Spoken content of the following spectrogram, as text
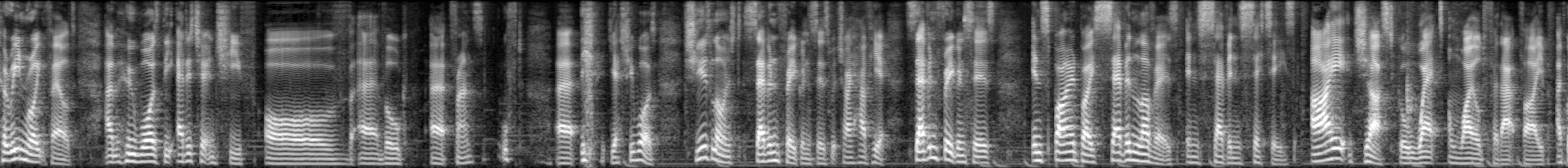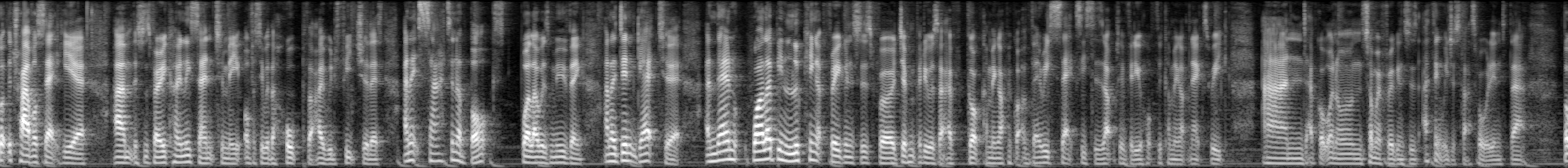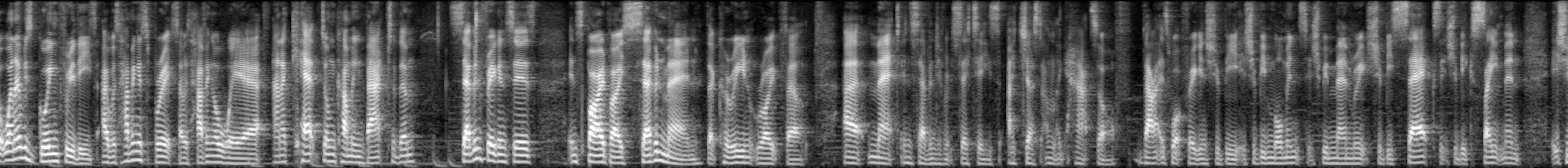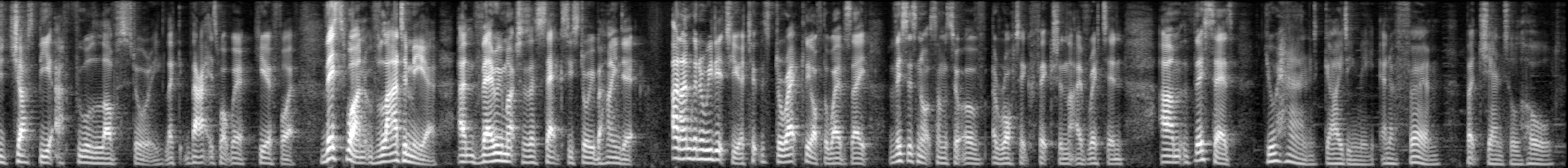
Carine Roitfeld, um, who was the editor-in-chief of uh, Vogue uh, France. Oofed. Uh, yes, she was. She has launched seven fragrances, which I have here. Seven fragrances inspired by seven lovers in seven cities. I just go wet and wild for that vibe. I've got the travel set here. Um, this was very kindly sent to me, obviously with the hope that I would feature this. And it sat in a box while I was moving and I didn't get to it. And then while I've been looking at fragrances for different videos that I've got coming up, I've got a very sexy seductive video hopefully coming up next week. And I've got one on summer fragrances. I think we just fast forward into that. But when I was going through these, I was having a spritz, I was having a wear, and I kept on coming back to them. Seven fragrances inspired by seven men that Carine Roitfeld uh, met in seven different cities. I just, I'm like, hats off. That is what fragrance should be. It should be moments, it should be memory, it should be sex, it should be excitement. It should just be a full love story. Like, that is what we're here for. This one, Vladimir, um, very much has a sexy story behind it. And I'm going to read it to you. I took this directly off the website. This is not some sort of erotic fiction that I've written. Um, this says, Your hand guiding me in a firm but gentle hold.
